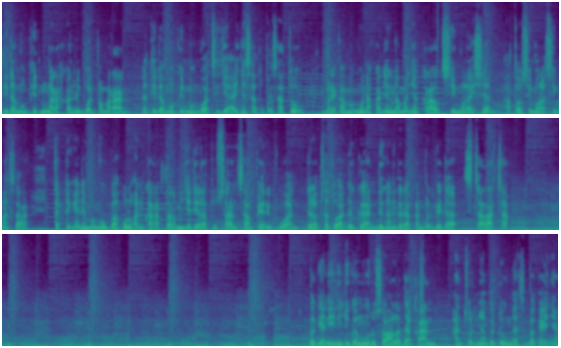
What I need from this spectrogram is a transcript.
tidak mungkin mengarahkan ribuan pemeran dan tidak mungkin membuat CGI-nya satu persatu. Mereka menggunakan yang namanya crowd simulation atau simulasi massa. Teknik ini mengubah puluhan karakter menjadi ratusan sampai ribuan dalam satu adegan dengan gerakan berbeda secara acak. Bagian ini juga mengurus soal ledakan, hancurnya gedung, dan sebagainya.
